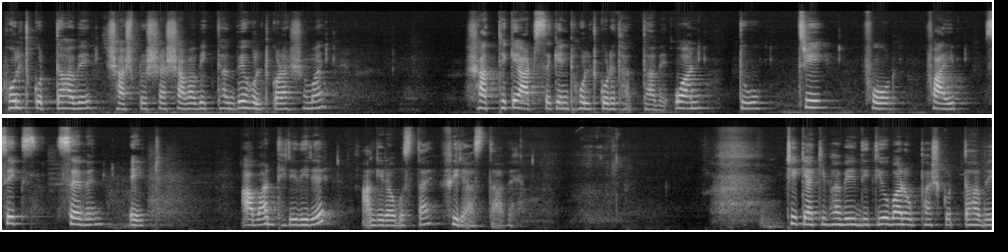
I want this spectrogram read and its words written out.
হোল্ড করতে হবে। শ্বাস প্রশ্বাস স্বাভাবিক থাকবে, হোল্ড করার সময় সাত থেকে আট সেকেন্ড হোল্ড করে থাকতে হবে। One, two, three, four, five, six, seven, eight. আবার ধীরে ধীরে আগের অবস্থায় ফিরে আসতে হবে। ঠিক একইভাবে দ্বিতীয়বার অভ্যাস করতে হবে।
